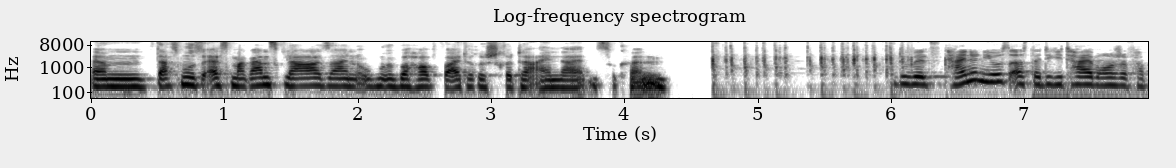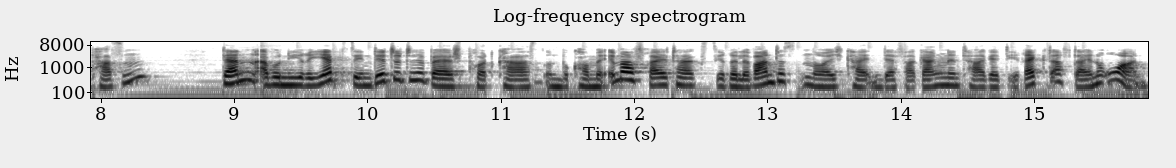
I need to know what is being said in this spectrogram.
Ähm, das muss erstmal ganz klar sein, um überhaupt weitere Schritte einleiten zu können. Du willst keine News aus der Digitalbranche verpassen? Dann abonniere jetzt den Digital Bash Podcast und bekomme immer freitags die relevantesten Neuigkeiten der vergangenen Tage direkt auf deine Ohren.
